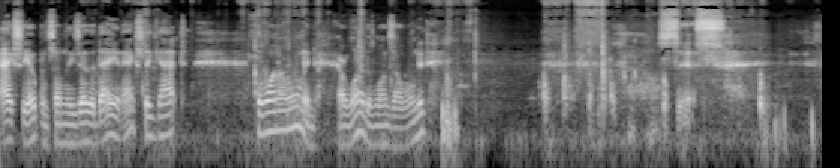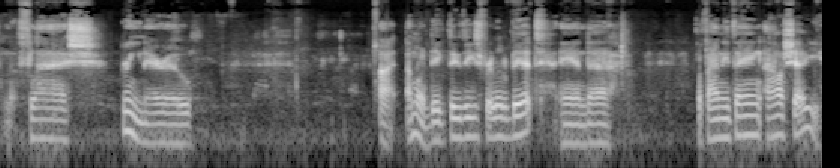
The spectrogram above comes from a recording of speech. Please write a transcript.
I actually opened some of these the other day and actually got the one I wanted, or one of the ones I wanted. Oh, What's this? Flash, Green Arrow. All right, I'm gonna dig through these for a little bit, and uh, if I find anything, I'll show you.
